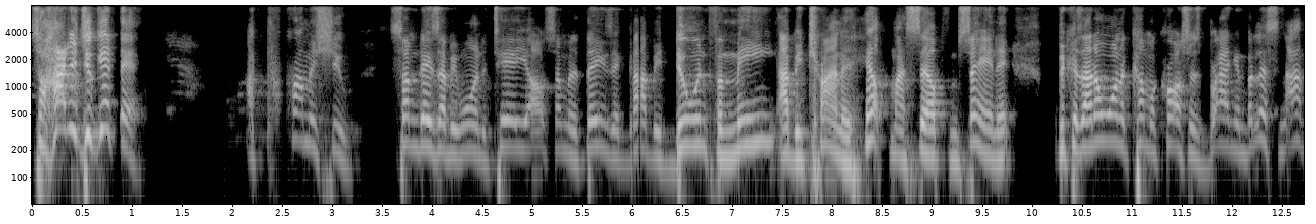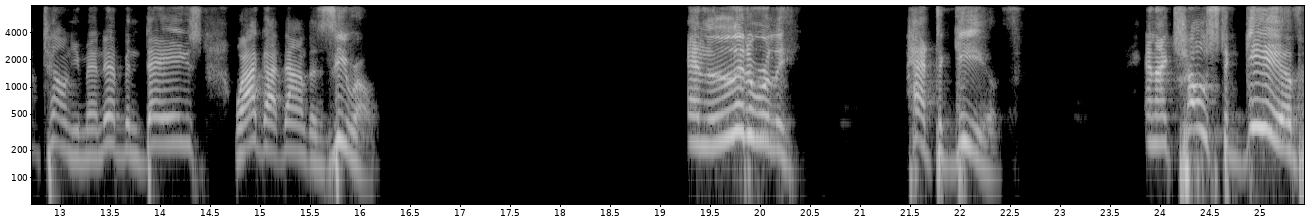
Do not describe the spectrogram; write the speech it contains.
So how did you get there? I promise you, some days I'll be wanting to tell y'all some of the things that God be doing for me. I'll be trying to help myself from saying it because I don't want to come across as bragging. But listen, I'm telling you, man, there have been days where I got down to zero. And literally had to give. And I chose to give.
